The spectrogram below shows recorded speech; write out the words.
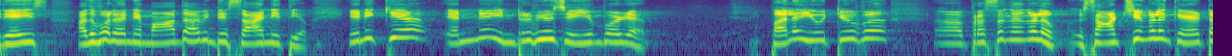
grace അതുപോലെ തന്നെ മാതാവിന്റെ സാന്നിധ്യം. എനിക്ക് എന്നെ ഇന്റർവ്യൂ ചെയ്യുമ്പോൾ പല യൂട്യൂബ് പ്രസംഗങ്ങളും സാക്ഷ്യങ്ങളും കേട്ട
